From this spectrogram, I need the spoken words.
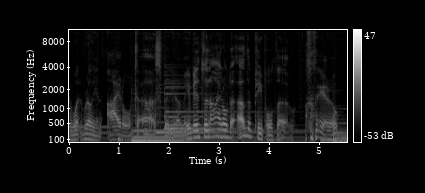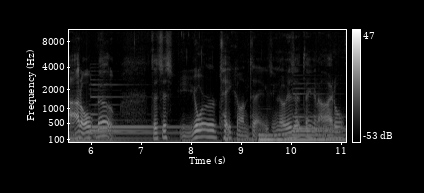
It wasn't really an idol to us, but you know, maybe it's an idol to other people though. you know, I don't know. It's just your take on things. You know, is that thing an idol?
